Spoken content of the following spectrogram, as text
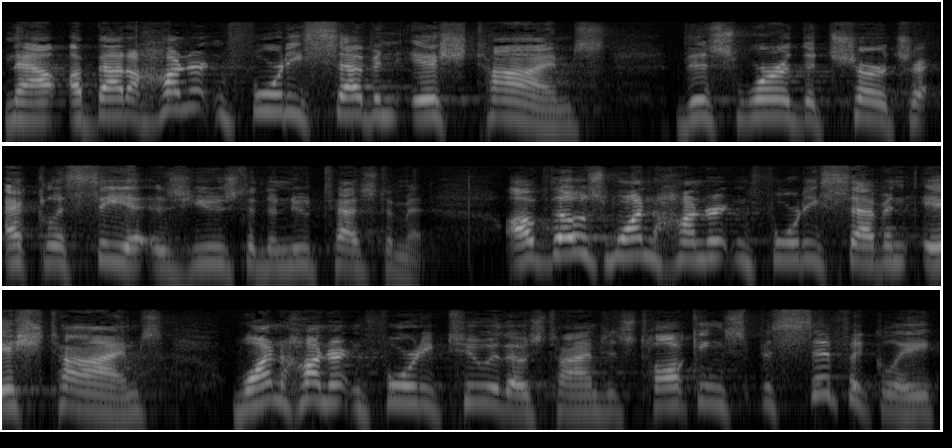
Now, about 147 ish times, this word, the church or ecclesia, is used in the New Testament. Of those 147 ish times, 142 of those times, it's talking specifically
